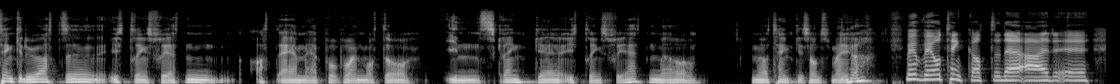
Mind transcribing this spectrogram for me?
Tenker du at uh, ytringsfriheten at jeg er med på på en måte å innskrenke ytringsfriheten med å, med å tenke sånn som jeg gjør? Ved, ved å tenke at det er Eh,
